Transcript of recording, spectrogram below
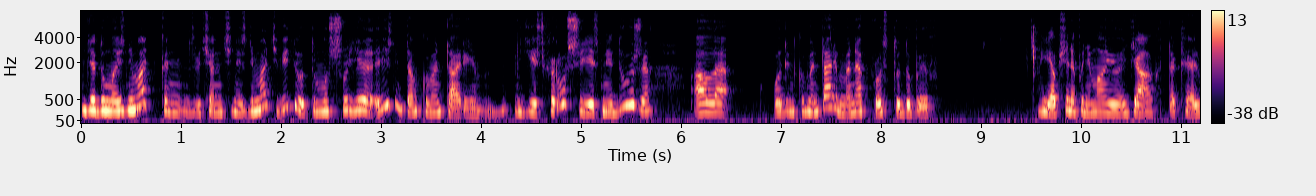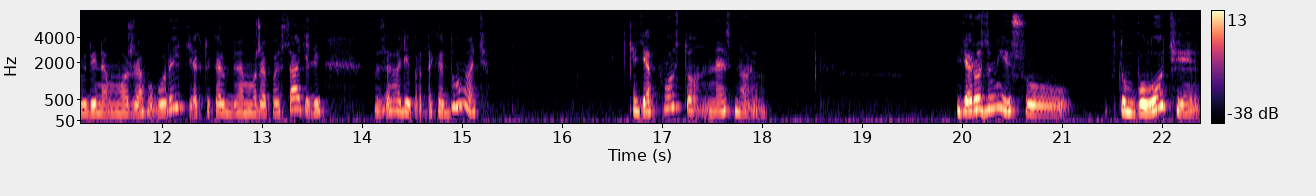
Я думаю, знімати, звичайно, чи не знімати відео, тому що є різні там коментарі. Є хороші, є не дуже, але один коментар мене просто добив. Я взагалі не розумію, як така людина може говорити, як така людина може писати, і взагалі про таке думати. Я просто не знаю. Я розумію, що в тому болоті е,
